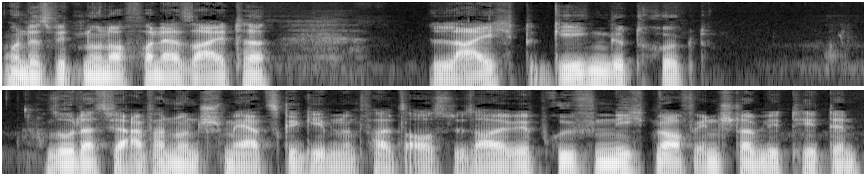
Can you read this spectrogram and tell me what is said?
Und es wird nur noch von der Seite leicht gegengedrückt so dass wir einfach nur einen Schmerz gegebenenfalls auslösen. Aber wir prüfen nicht mehr auf Instabilität, denn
